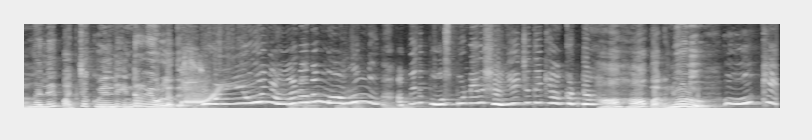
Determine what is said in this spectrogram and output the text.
അന്നല്ലേ പച്ചക്കുയിലിന്റെ ഇന്റർവ്യൂ ഉള്ളത്. അയ്യോ ഞാനത് മറന്നു. അപ്പൊ ഇത് പോസ്റ്റ്പോൺ ചെയ്ത് ശനിയാഴ്ചത്തേക്ക് ആക്കട്ടെ. ഹാ ഹാ പറഞ്ഞോളൂ. Okay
